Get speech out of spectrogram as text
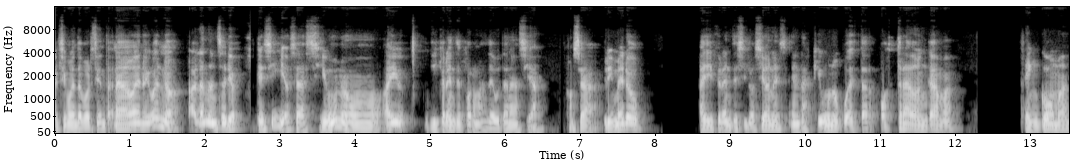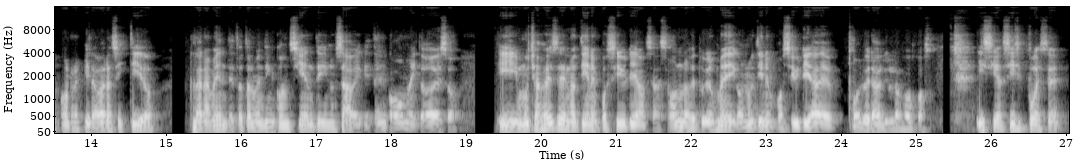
El 50%. No, bueno, igual no. Hablando en serio. Que sí, o sea, si uno. Hay diferentes formas de eutanasia. O sea, primero hay diferentes situaciones en las que uno puede estar postrado en cama, en coma, con respirador asistido, claramente totalmente inconsciente y no sabe que está en coma y todo eso. Y muchas veces no tiene posibilidad, o sea, según los estudios médicos, no tienen posibilidad de volver a abrir los ojos. Y si así fuese,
